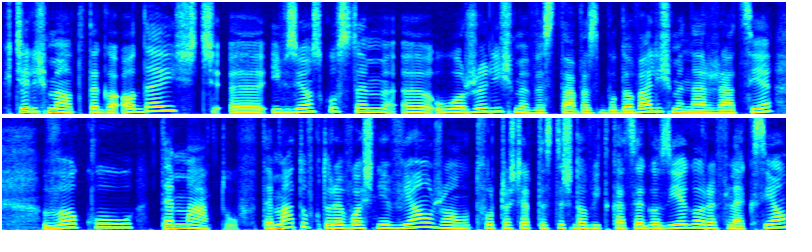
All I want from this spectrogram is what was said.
Chcieliśmy od tego odejść e, i w związku z tym ułożyliśmy wystawę, zbudowaliśmy narrację wokół tematów. Tematów, które właśnie wiążą twórczość artystyczną Witkacego z jego refleksją,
